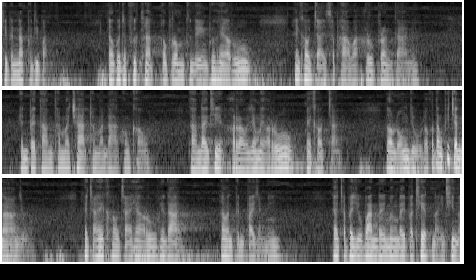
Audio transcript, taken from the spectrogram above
ที่เป็นนักปฏิบัติ เราก็จะฝึกหัดอบรมตนเองเพื่อให้รู้ ให้เข้าใจสภาวะรูปร่างกายนี้เป็นไปตามธรรมชาติธรรมดาของเขาตามใดที่เรายังไม่รู้ไม่เข้าใจ เราหลงอยู่เราก็ต้องพิจารณาอยู่เพื่อจะให้เข้าใจให้รู้ให้ได้ ถ้ามันเป็นไปอย่างนี้เราจะไปอยู่บ้านใดเมืองใดประเทศไหนที่ไหน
